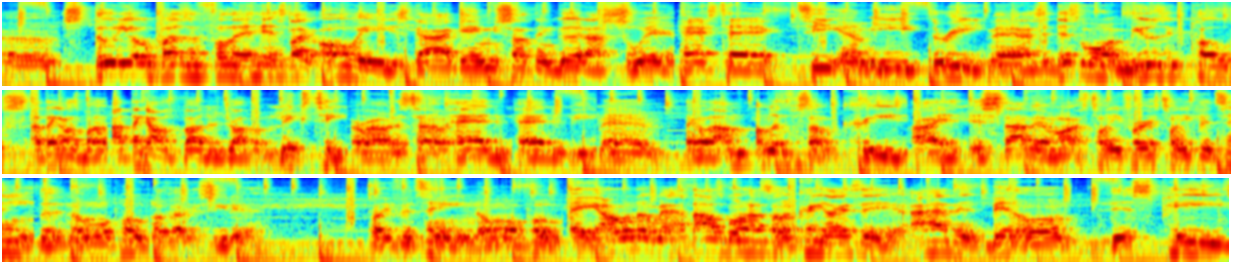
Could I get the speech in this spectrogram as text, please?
Um, studio buzzing full of hits like always. God gave me something good, I swear. Hashtag TME3. Man, I said this more music post. I think I was about I think I was about to drop a mixtape around this time. Had to had to be, man. I'm, I'm looking for something crazy. Alright, it's stopping March 21st, 2015. Look, no more posts. If I can see that. 2015, no more post. Hey, I don't know, man. I thought I was gonna have something crazy. Like I said, I haven't been on this page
